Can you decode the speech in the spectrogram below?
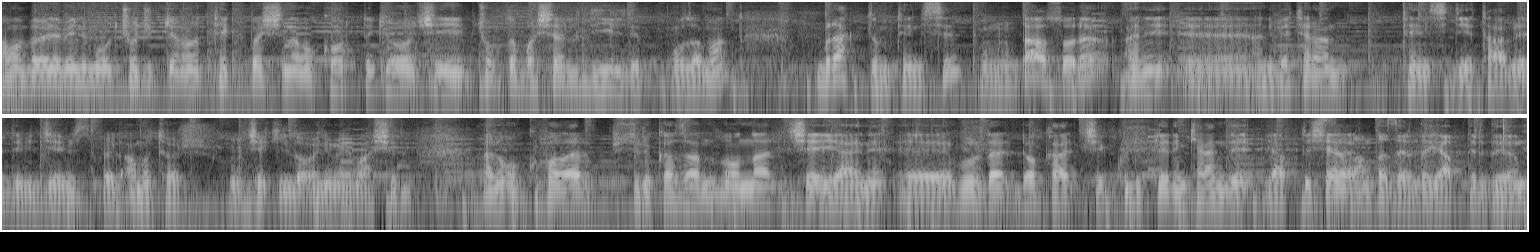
Ama böyle benim o çocukken o tek başına o korttaki o şeyi çok da başarılı değildim o zaman. Bıraktım tenisi. Daha sonra hani e, hani veteran tenisi diye tabir edebileceğimiz böyle amatör şekilde oynamaya başladım. Hani o kupalar bir sürü kazandım. Onlar şey yani e, burada lokal şey, kulüplerin kendi yaptığı şeyler. Saman pazarında yaptırdığım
